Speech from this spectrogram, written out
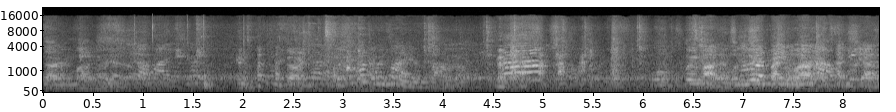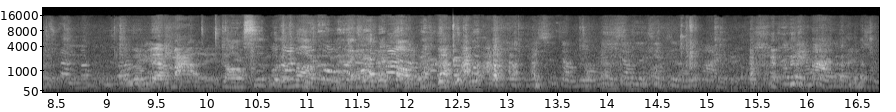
在那边骂他呀？他会骂人吧？我。不会骂人，我只会拜托他来参加，我都被他骂了。老师不能骂人，你还会被告的。理事长的。印象是限制容易骂人，都被骂的。人是？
